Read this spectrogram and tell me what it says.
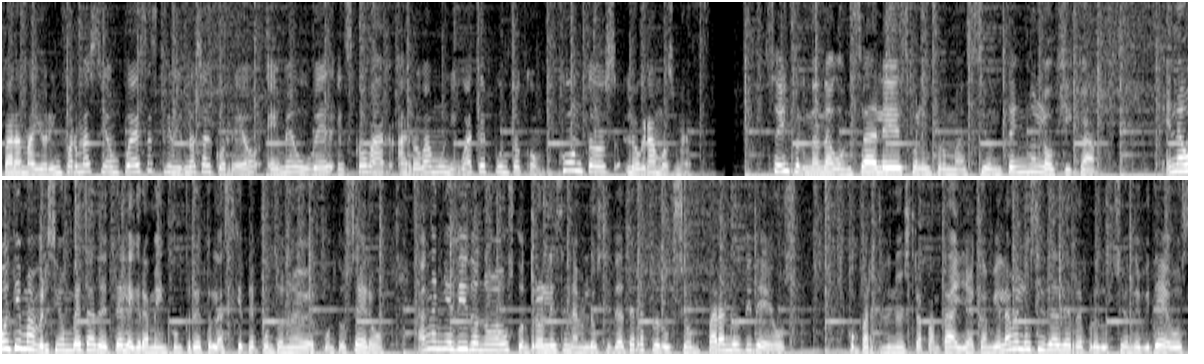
Para mayor información puedes escribirnos al correo mvescobar.muniguate.com. Juntos logramos más. Soy Fernanda González con información tecnológica. En la última versión beta de Telegram, en concreto la 7.9.0, han añadido nuevos controles en la velocidad de reproducción para los videos. Compartir nuestra pantalla cambia la velocidad de reproducción de videos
